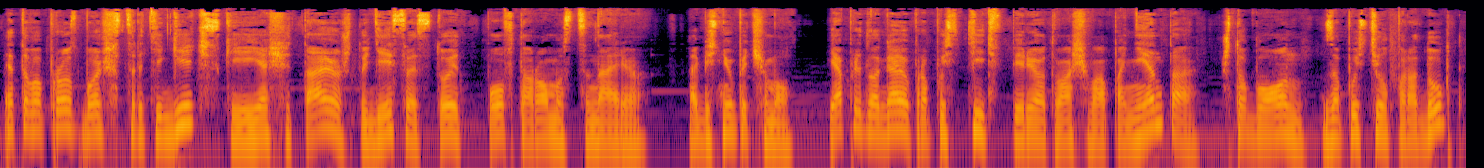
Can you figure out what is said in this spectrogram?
Это вопрос больше стратегический, и я считаю, что действовать стоит по второму сценарию. Объясню почему. Я предлагаю пропустить вперед вашего оппонента, чтобы он запустил продукт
